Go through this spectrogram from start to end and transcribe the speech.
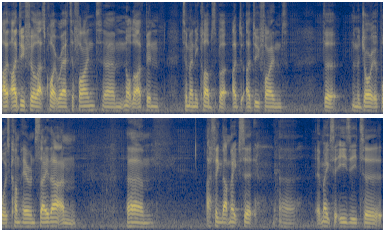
I, I do feel that's quite rare to find. Um, not that I've been to many clubs but I do, I do find that the majority of boys come here and say that. And um, I think that makes it uh, it makes it easy to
